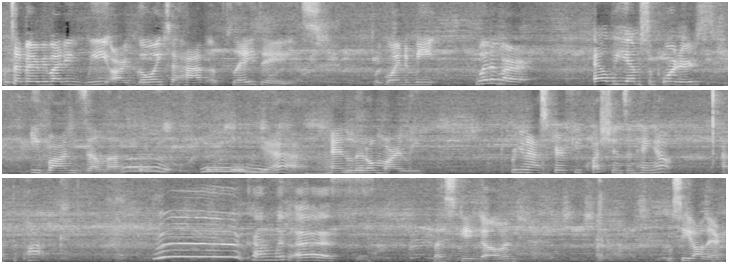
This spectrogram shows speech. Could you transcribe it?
What's up, everybody? We are going to have a play date. We're going to meet one of our LBM supporters, Yvonne Zella. Yeah, and little Marley. We're gonna ask her a few questions and hang out at the park. Woo! Come with us. Let's get going. We'll see y'all there.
